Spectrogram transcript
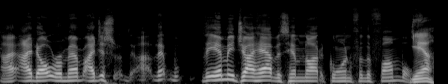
I, I don't remember. I just uh, that, the image I have is him not going for the fumble. Yeah,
